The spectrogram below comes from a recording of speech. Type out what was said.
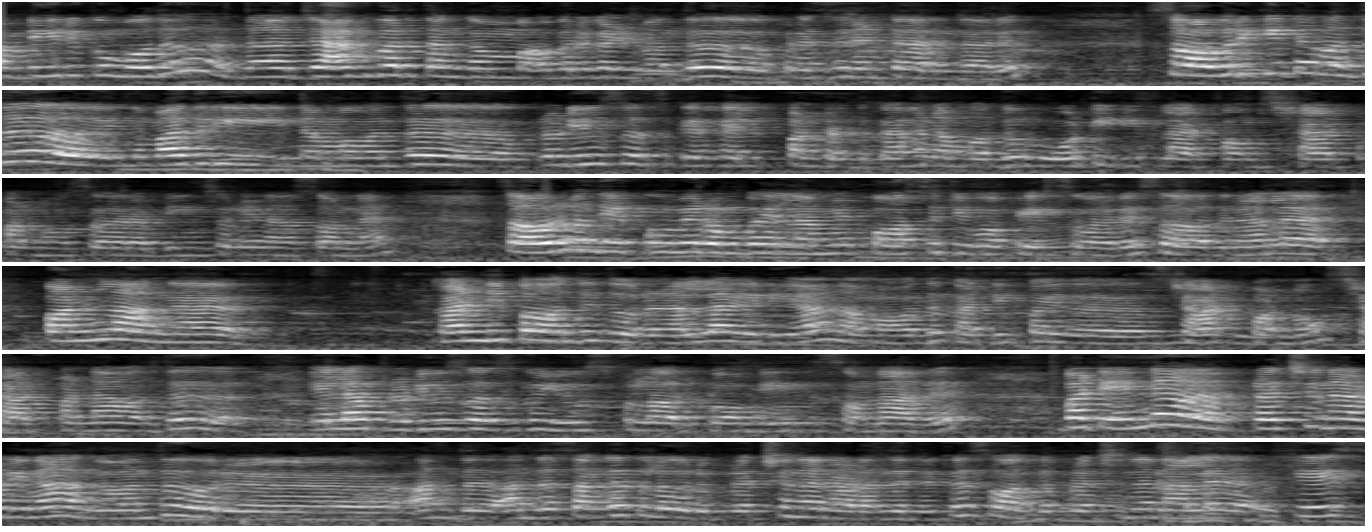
அப்படி இருக்கும்போது நான் ஜாக்வர் தங்கம் அவர்கள் வந்து பிரசிடென்டா இருந்தாரு. ஸோ அவர்கிட்ட வந்து இந்த மாதிரி நம்ம வந்து ப்ரொடியூசர்ஸ்க்கு ஹெல்ப் பண்றதுக்காக நம்ம வந்து ஒரு ஓடிடி பிளாட்ஃபார்ம் ஸ்டார்ட் பண்ணோம் சார் அப்படின்னு சொல்லி நான் சொன்னேன். ஸோ அவர் வந்து எப்பவுமே ரொம்ப எல்லாமே பாசிட்டிவா பேசுவாரு. ஸோ அதனால பண்ணலாங்க. கண்டிப்பா வந்து இது ஒரு நல்ல ஐடியா நம்ம வந்து கண்டிப்பா இதை ஸ்டார்ட் பண்ணோம். ஸ்டார்ட் பண்ணா வந்து எல்லா ப்ரொடியூசர்ஸ்க்கும் யூஸ்ஃபுல்லா இருக்கும் அப்படின்னு சொன்னாரு. பட் என்ன பிரச்சனை அப்படின்னா அங்க வந்து ஒரு அந்த அந்த சங்கத்துல ஒரு பிரச்சனை நடந்துட்டு இருக்கு ஸோ அந்த பிரச்சனைனால கேஸ்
